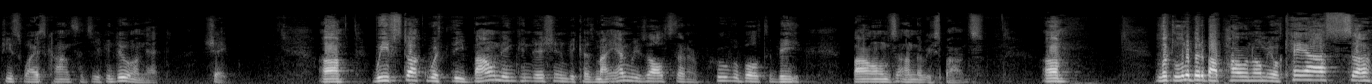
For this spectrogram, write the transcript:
piecewise constants you can do on that shape. Uh, we've stuck with the bounding condition because my end results then are provable to be bounds on the response. Um, looked a little bit about polynomial chaos. Uh,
